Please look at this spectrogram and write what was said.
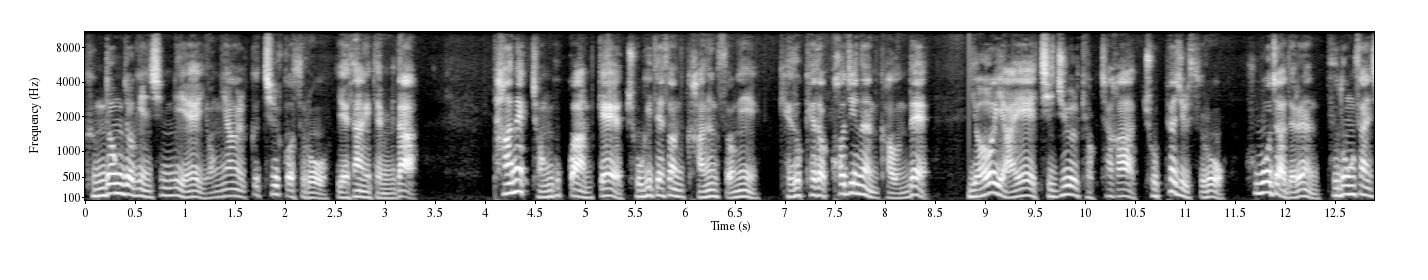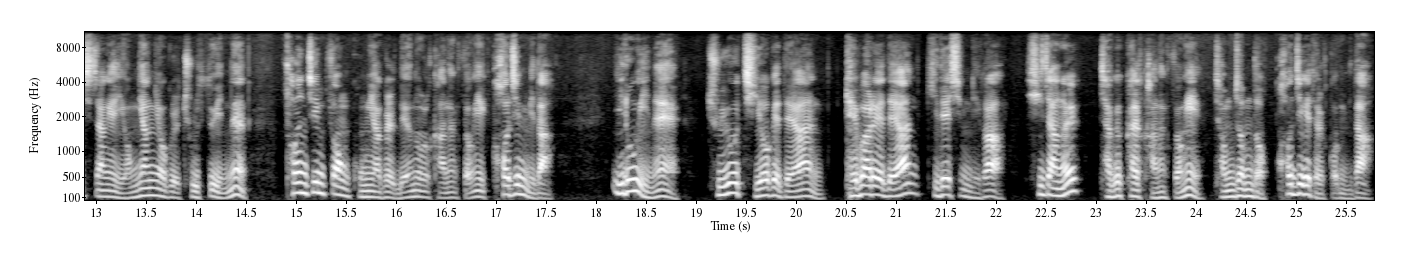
긍정적인 심리에 영향을 끼칠 것으로 예상이 됩니다. 탄핵 전국과 함께 조기 대선 가능성이 계속해서 커지는 가운데 여야의 지지율 격차가 좁혀질수록 후보자들은 부동산 시장에 영향력을 줄 수 있는 선심성 공약을 내놓을 가능성이 커집니다. 이로 인해 주요 지역에 대한 개발에 대한 기대 심리가 시장을 자극할 가능성이 점점 더 커지게 될 겁니다.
